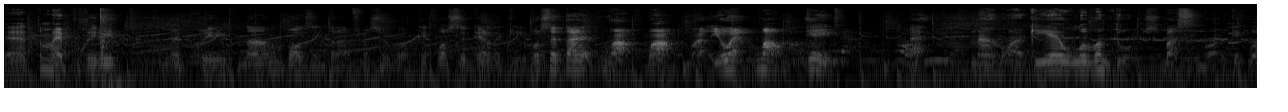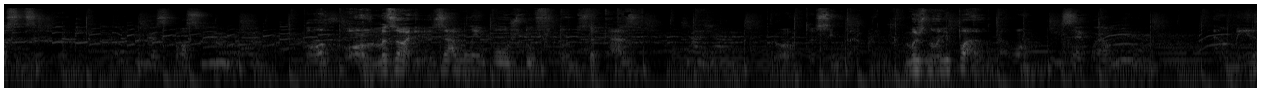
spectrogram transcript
é, também é porririto. Também é porririto. Não, não podes entrar, faz favor. O que é que você quer daqui? Você está. Mal, mal, mal. Eu é. Mal. Que é? Não, não, aqui é o Lobo Antunes. Vá-se embora. O que é que você deseja daqui? ver se posso ir. Pode, pode, mas olha, já me limpou os tufos todos da casa. Já, já. Pronto, assim está bem. Mas não lhe pago, tá bom? Isso é com a Elmira. Elmira?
